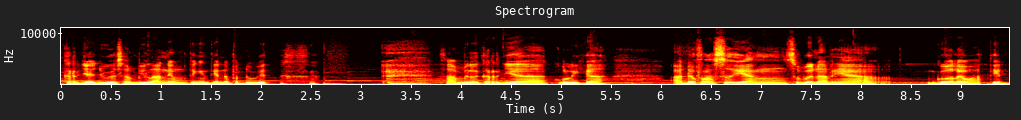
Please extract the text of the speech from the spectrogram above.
kerja juga sambilan yang penting intinya dapat duit. Sambil kerja, kuliah, ada fase yang sebenarnya gue lewatin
